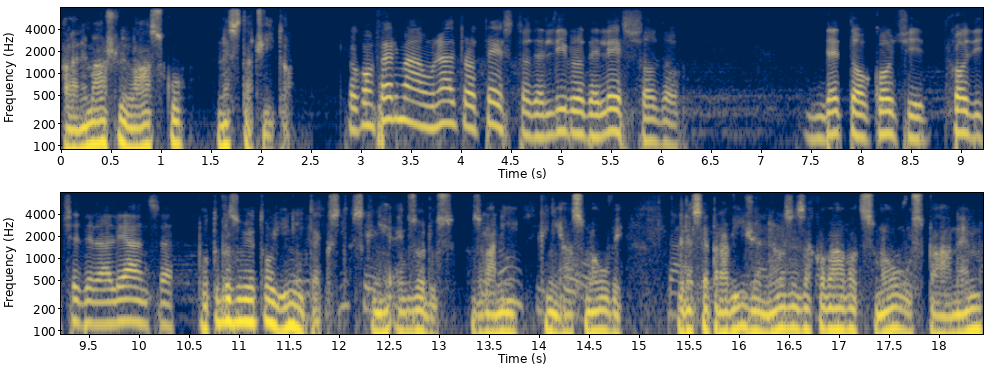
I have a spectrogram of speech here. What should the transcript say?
ale nemáš-li lásku, nestačí to. Lo conferma un altro testo del libro dell'Esodo, Potvrzuje to jiný text z knihy Exodus, zvaný Kniha smlouvy, kde se praví, že nelze zachovávat smlouvu s pánem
